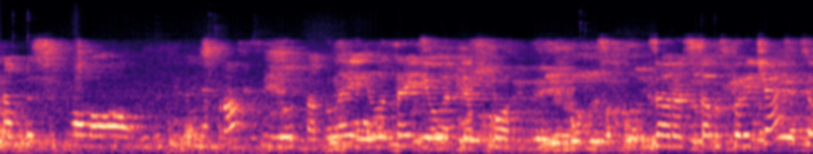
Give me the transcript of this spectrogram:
Там де співало засідання фракції, отак, Валерій Єлетей і Олег Ляшко. Зараз там сперечаються,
